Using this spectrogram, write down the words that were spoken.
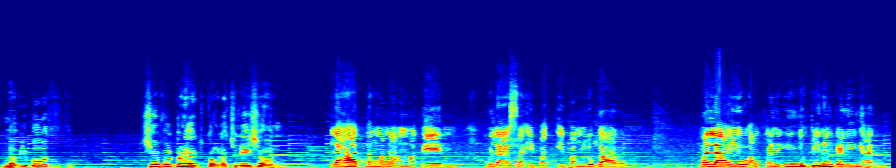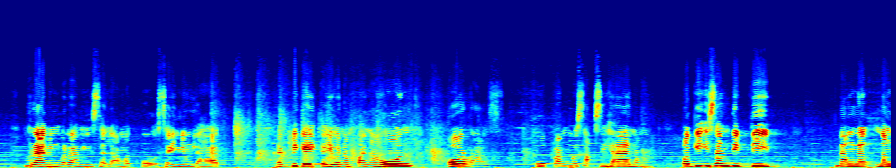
Love you both. Cheerful congrat- congratulations. Lahat ng mga umaten mula sa iba't ibang lugar, malayo ang kaninyong pinanggalingan. Maraming maraming salamat po sa inyong lahat. Nagbigay kayo ng panahon, oras, upang masaksihan ang pag-iisang dibdib ng, ng, ng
